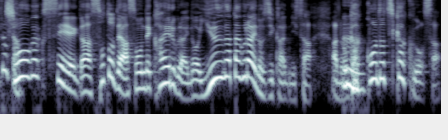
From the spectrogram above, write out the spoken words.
の小学生が外で遊んで帰るぐらいの夕方ぐらいの時間にさあの、うん。学校の近くをさ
